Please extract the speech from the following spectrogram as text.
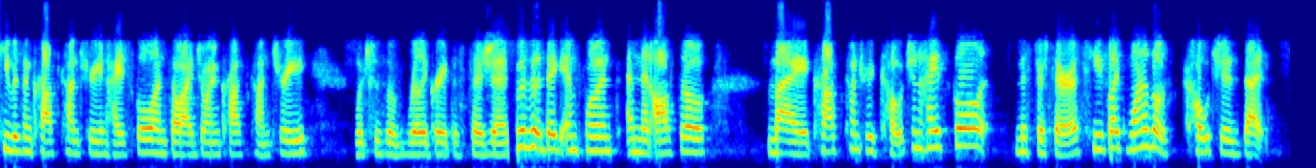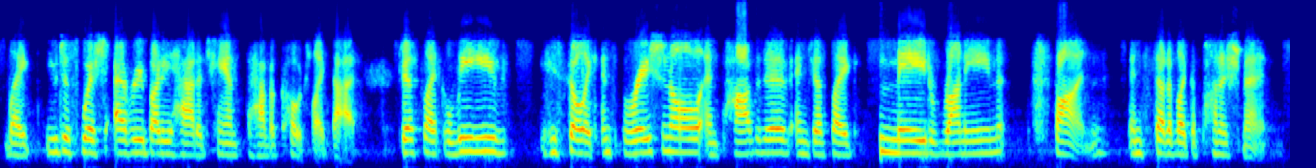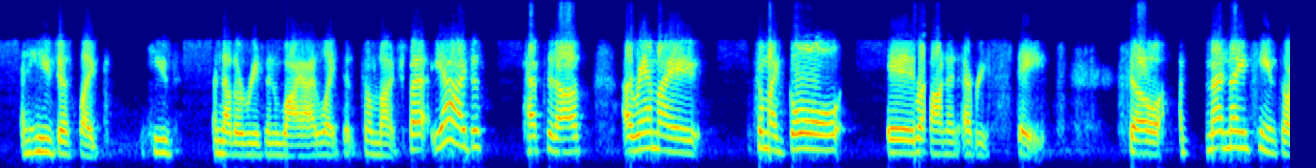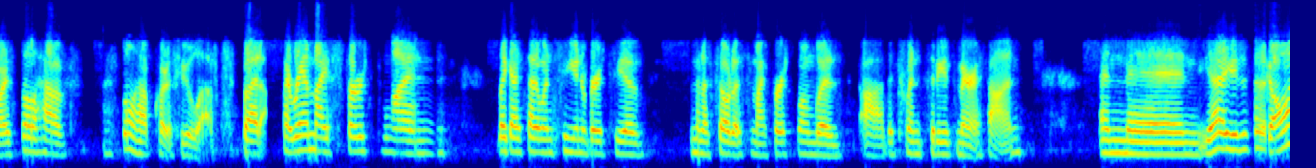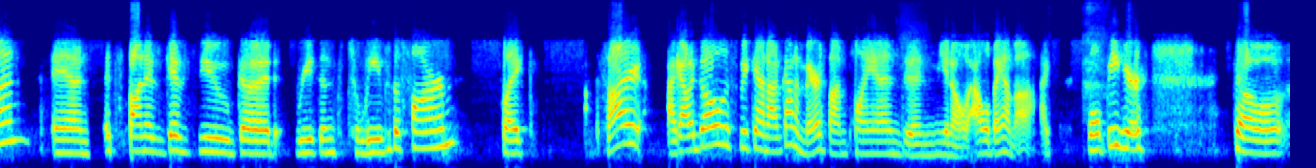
he was in cross country in high school. And so I joined cross country, which was a really great decision. It was a big influence. And then also my cross country coach in high school Mr. Saris, he's like one of those coaches that like you just wish everybody had a chance to have a coach like that. Just like leave, he's so like inspirational and positive and just like made running fun instead of like a punishment. And he just like he's another reason why I liked it so much. But yeah, I just kept it up. I ran my so my goal is run in every state. So I'm at 19, so I still have I still have quite a few left. But I ran my first one. Like I said, I went to University of Minnesota, so my first one was uh, the Twin Cities Marathon. And then, yeah, you just get going, and it's fun. It gives you good reasons to leave the farm. Like, sorry, I gotta go this weekend. I've got a marathon planned in, you know, Alabama. I won't be here. So,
